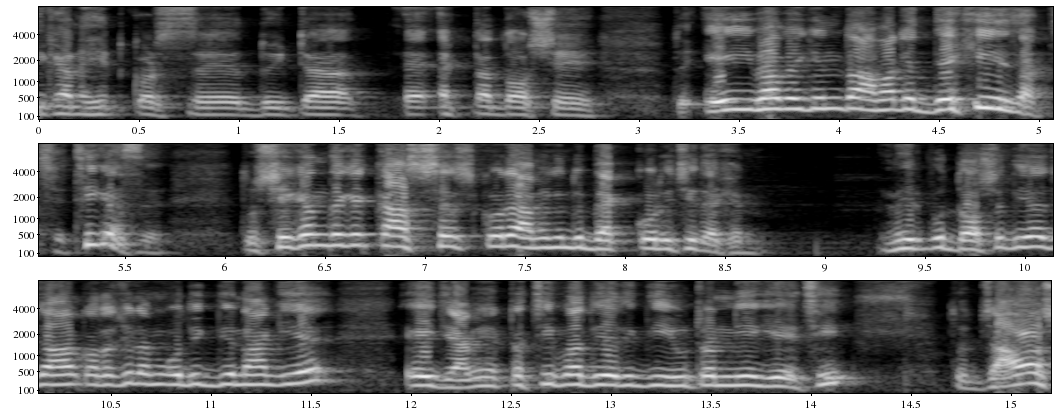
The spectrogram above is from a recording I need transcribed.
এখানে হিট করছে দুইটা একটা দশে। তো এইভাবে কিন্তু আমাকে দেখিয়ে যাচ্ছে, ঠিক আছে? তো সেখান থেকে কাজ শেষ করে আমি কিন্তু ব্যাক করেছি, দেখেন। মিরপুর দশে দিয়ে যাওয়ার কথা ছিল, আমি ওদিক দিয়ে না গিয়ে, এই যে আমি একটা চিপা দিয়ে দিক দিয়ে ইউটার্ন নিয়ে গিয়েছি। তো যাওয়ার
